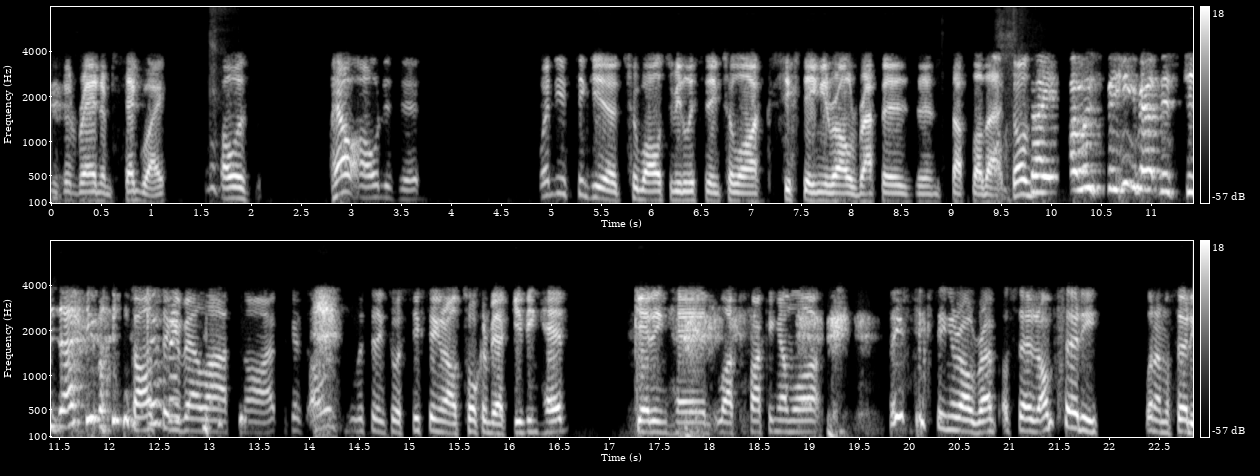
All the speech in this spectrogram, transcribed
this is a random segue. I was, how old is it? When do you think you're too old to be listening to like 16 year old rappers and stuff like that? So I was, Mate, I was thinking about this today. Like, so I was thinking about last night because I was listening to a 16 year old talking about giving head, getting head, like fucking. I'm like, these 16 year old rap. I said, I'm 30, when I'm 36.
